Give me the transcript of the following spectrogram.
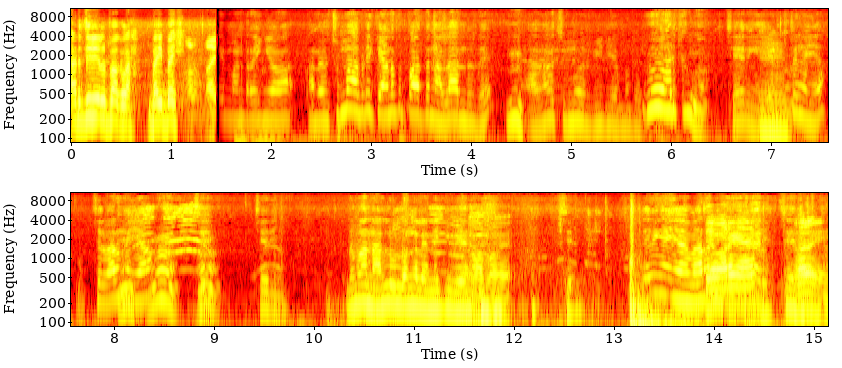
அடுத்த வீடியோவில் பார்க்கலாம். பை பை பை பண்றீங்க. அந்த சும்மா அப்படியே கிணத்து பார்த்து நல்லா இருந்தது. அதனால சும்மா ஒரு வீடியோ மட்டும் சரிங்க எடுத்துங்க ஐயா. சரி வரங்க ஐயா. சரி சரிங்க. இந்த மாதிரி நல்ல உள்ளவங்கள் என்னைக்கு வேணும். ஆமாங்க சரி. சரிங்க ஐயா வரேங்க. சரி வரேங்க.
